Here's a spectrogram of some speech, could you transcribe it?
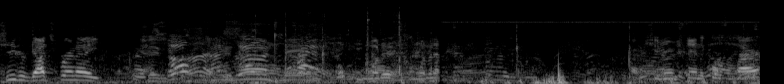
Shooter got you for an eight. Shooter understand the course of fire?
